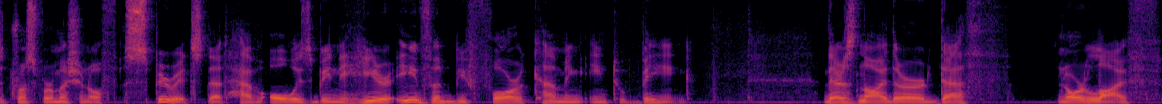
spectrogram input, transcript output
the transformation of spirits that have always been here even before coming into being. There's neither death nor life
